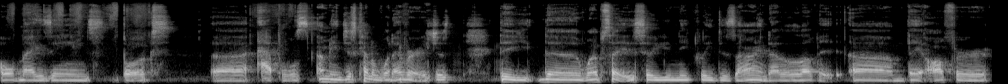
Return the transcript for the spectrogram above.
old magazines, books uh, apples. I mean, just kind of whatever. It's just the the website is so uniquely designed. I love it. Um, they offer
